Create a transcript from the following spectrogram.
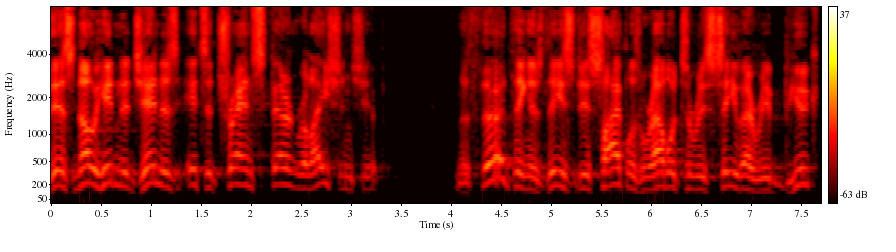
there's no hidden agendas. It's a transparent relationship. And the third thing is, these disciples were able to receive a rebuke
